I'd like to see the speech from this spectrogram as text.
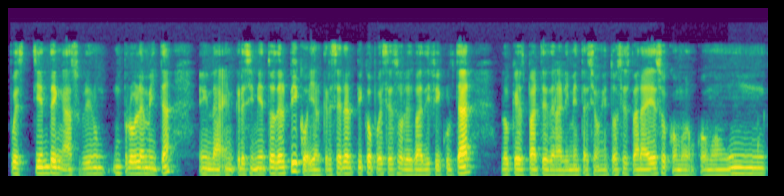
pues tienden a sufrir un, problemita en, el crecimiento del pico y al crecer el pico pues eso les va a dificultar lo que es parte de la alimentación. Entonces para eso como, como un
